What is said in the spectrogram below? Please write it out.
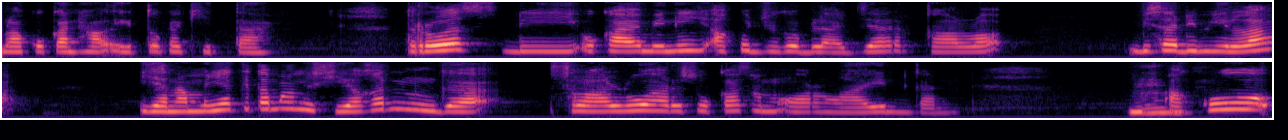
melakukan hal itu ke kita. Terus di UKM ini aku juga belajar kalau bisa dibilang ya namanya kita manusia kan nggak selalu harus suka sama orang lain kan. Mm-mm. Aku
